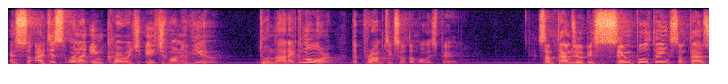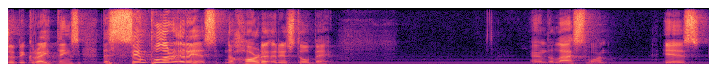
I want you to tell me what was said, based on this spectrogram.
And so I just want to encourage each one of you, do not ignore the promptings of the Holy Spirit. Sometimes it will be simple things, sometimes it will be great things. The simpler it is, the harder it is to obey. And the last one is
